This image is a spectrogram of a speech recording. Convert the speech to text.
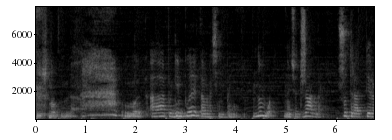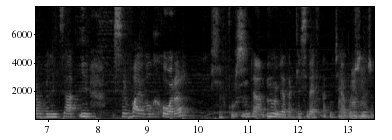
Грешно да. Вот. А по геймплею там вообще непонятно. Ну вот, значит, жанр. Шутер от первого лица и survival horror. Все в курсе. Да, ну я так для себя отмечаю больше даже.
